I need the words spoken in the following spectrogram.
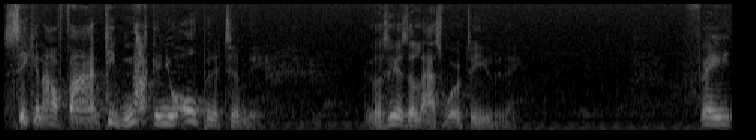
seeking, I'll find. Keep knocking, you'll open it to me. Because here's the last word to you today. Faith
